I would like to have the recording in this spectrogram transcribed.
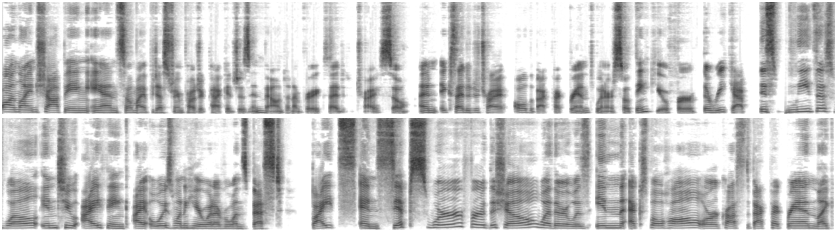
online shopping. And so my Pedestrian Project package is inbound and I'm very excited to try. So, and excited to try all the backpack brand winners. So thank you for the recap. This leads us well into, I think, I always want to hear what everyone's best bites and sips were for the show, whether it was in the expo hall or across the backpack brand. Like,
